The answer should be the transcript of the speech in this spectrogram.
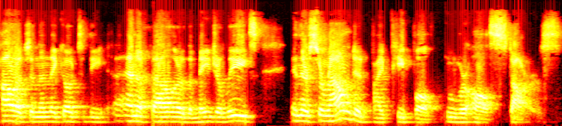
college and then they go to the nfl or the major leagues and they're surrounded by people who were all stars.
